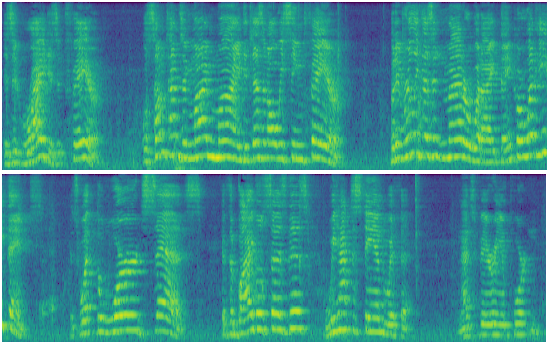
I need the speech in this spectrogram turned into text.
Is it right? Is it fair? Well, sometimes in my mind, it doesn't always seem fair. But it really doesn't matter what I think or what he thinks. It's what the Word says. If the Bible says this, we have to stand with it. And that's very important.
